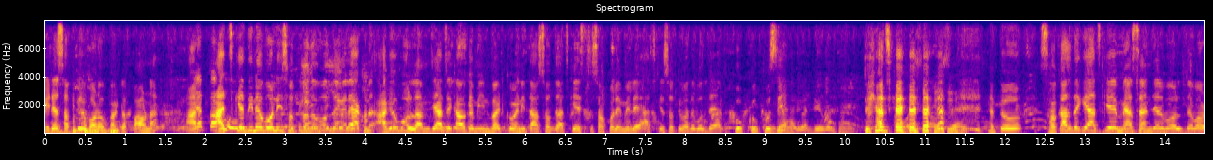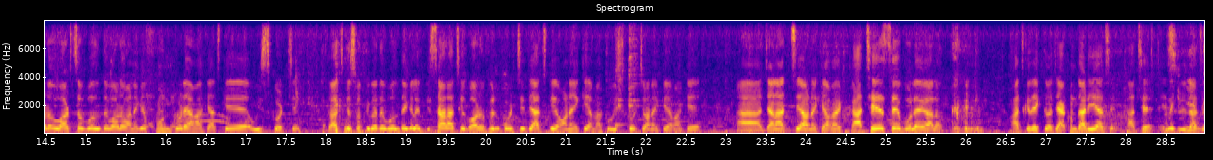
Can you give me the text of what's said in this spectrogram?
এইটা সব থেকে বড় একটা পাওনা। আর আজকে দিনে বলি সত্যি কথা বলতে গেলে এখন আগে বললাম যে আজকে কাউকে আমি ইনভাইট করিনি তার সত্ত্বেও আজকে এসছে সকলে মিলে। আজকে সত্যি কথা বলতে খুব খুব খুশি। ঠিক আছে? তো সকাল থেকে আজকে মেসেঞ্জার বলতে পারো হোয়াটসঅ্যাপ বলতে পারো অনেকে ফোন করে আমাকে আজকে উইশ করছে। তো আজকে সত্যি কথা বলতে গেলে বিশাল আজকে গর্ব ফিল করছি যে আজকে অনেকে আমাকে উইশ করছে অনেকে আমাকে আহ, জানাচ্ছে অনেকে আমার কাছে এসে বলে গেল। আজকে দেখতে পাচ্ছি এখন দাঁড়িয়ে আছে কাছে মানে আছে,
